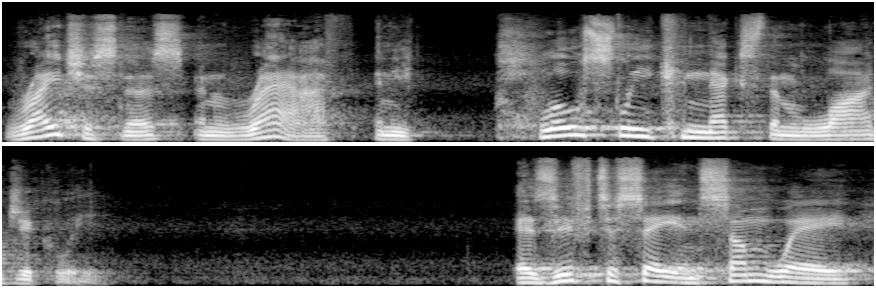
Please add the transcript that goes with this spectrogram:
righteousness and wrath, and he closely connects them logically. As if to say, in some way,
